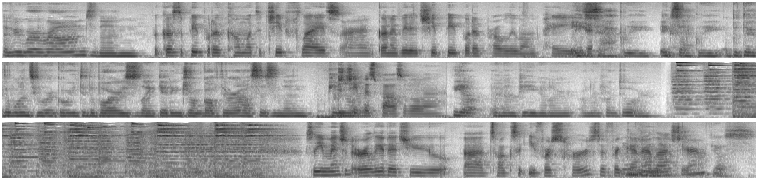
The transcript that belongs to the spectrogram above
everywhere around, then because the people that come with the cheap flights aren't gonna be the cheap people that probably won't pay. Exactly, exactly. But they're the ones who are going to the bars, like getting drunk off their asses and then peeing as cheap as possible. Yeah, and then peeing on our on our front door. So you mentioned earlier that you uh, talked to Ivar Schuurs, the Verkenner, mm-hmm. last year. Yes.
